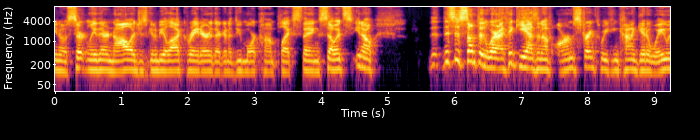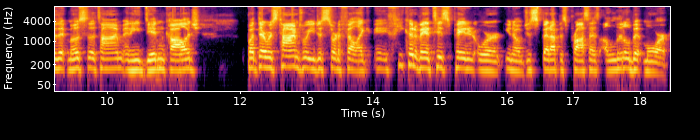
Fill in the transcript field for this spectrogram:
you know, certainly their knowledge is going to be a lot greater. They're going to do more complex things. So it's you know, th- this is something where I think he has enough arm strength where he can kind of get away with it most of the time, and he did in college but there was times where you just sort of felt like if he could have anticipated or you know just sped up his process a little bit more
